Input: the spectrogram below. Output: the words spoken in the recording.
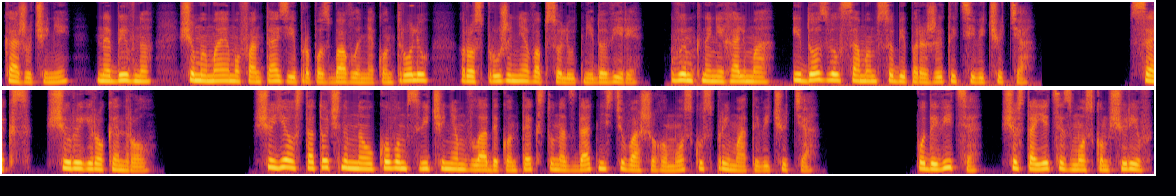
кажучи ні, не дивно, що ми маємо фантазії про позбавлення контролю, розпруження в абсолютній довірі, вимкнені гальма і дозвіл самим собі пережити ці відчуття. Секс, щури і рок-н-рол. Що є остаточним науковим свідченням влади контексту над здатністю вашого мозку сприймати відчуття. Подивіться, що стається з мозком щурів,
